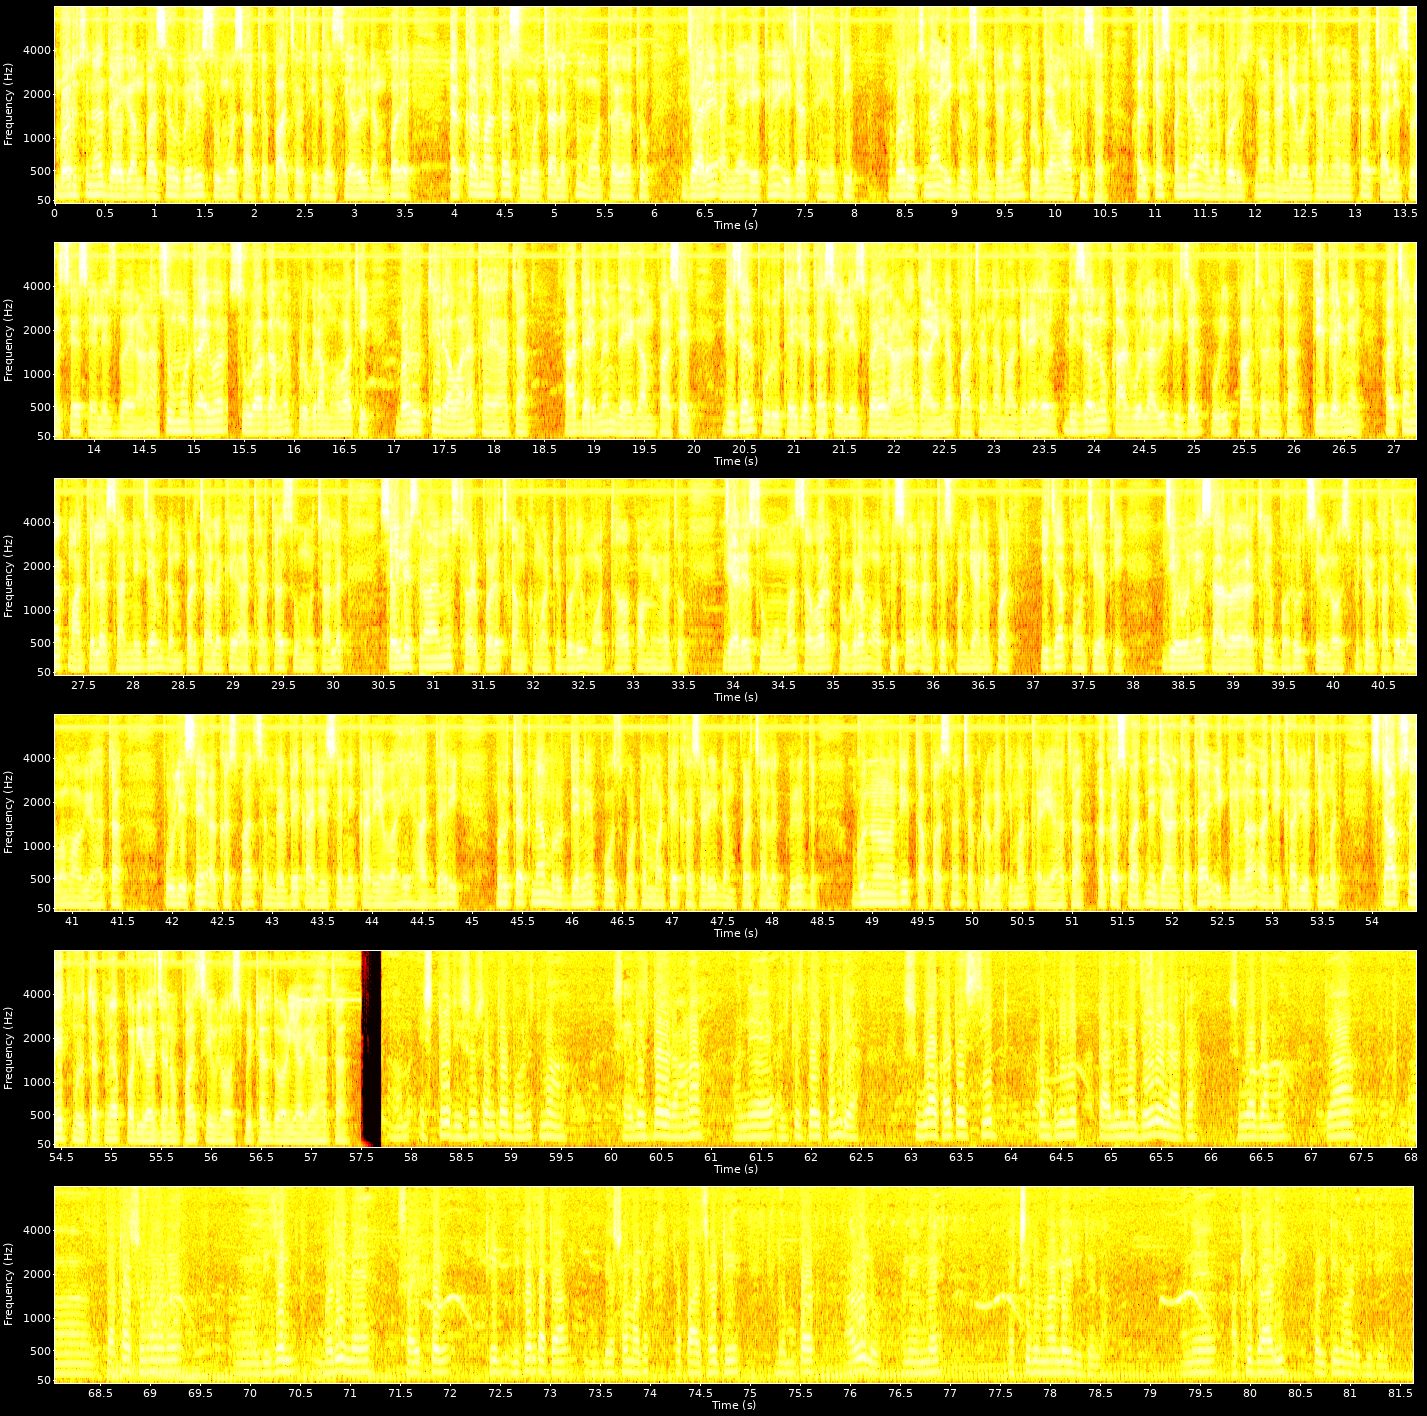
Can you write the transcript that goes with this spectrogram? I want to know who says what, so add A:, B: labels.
A: ભરૂચના દહેગામ પાસે ઉભેલી સુમો સાથે પાછળથી ધસી આવેલ ડમ્પરે ટક્કર મારતા સુમો ચાલકનું મોત થયું હતું, જ્યારે અન્ય એકને ઈજા થઈ હતી. ભરૂચના ઇગ્નો સેન્ટરના પ્રોગ્રામ ઓફિસર અલ્કેશ પંડ્યા અને ભરૂચના દાંડિયા બજારમાં રહેતા ચાલીસ વર્ષીય શૈલેષભાઈ રાણા સુમો ડ્રાઈવર સુવા ગામે પ્રોગ્રામ હોવાથી ભરૂચથી રવાના થયા હતા. આ દરમિયાન દહેગામ પાસે જ ડીઝલ પૂરું થઈ જતા શૈલેષભાઈ રાણા ગાડીના પાછળના ભાગે રહેલ. ડીઝલનું કાર લાવી ડીઝલ પૂરી પાછળ હતા. તે દરમિયાન અચાનક માતેલા સ્થાનની જેમ ડમ્પર ચાલકે અથડતા સુમો ચાલક શૈલેષ રાણાનું સ્થળ પર જ કમકમાટી ભર્યું મોત થવા પામ્યું હતું. જ્યારે સુમોમાં સવાર પ્રોગ્રામ ઓફિસર અલ્કેશ પંડ્યાને પણ ઈજા પહોંચી હતી. જેઓને સારવાર અર્થે ભરૂચ સિવિલ હોસ્પિટલ ખાતે લાવવામાં આવ્યા હતા. પોલીસે અકસ્માત સંદર્ભે કાયદેસરની કાર્યવાહી હાથ ધરી મૃતકના મૃતદેહને પોસ્ટમોર્ટમ માટે ખસેડી ડમ્પર ચાલક વિરુદ્ધ ગુનો નોંધી તપાસના ચક્રો ગતિમાન કર્યા હતા. અકસ્માતની જાણ થતાં ઇગ્નોના અધિકારીઓ તેમજ સ્ટાફ સહિત મૃતકના પરિવારજનો પણ સિવિલ હોસ્પિટલ દોડી આવ્યા હતા.
B: સ્ટેટ રિસોર્સ સેન્ટર ભરૂચમાં શૈલેષભાઈ રાણા અને અલ્કેશભાઈ પંડ્યા સુવા ખાતે સીટ કંપનીની તાલીમમાં જઈ રહેલા હતા સુવા ગામમાં. ત્યાં ટાટા સુમોને ડીઝલ ભરીને સાઈડ પરથી નીકળતા હતા બેસવા માટે, ત્યાં પાછળથી ડમ્પર આવેલો અને એમને એક્સિડન્ટમાં લઈ લીધેલા. અને આખી ગાડી પલટી મારી દીધેલી.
